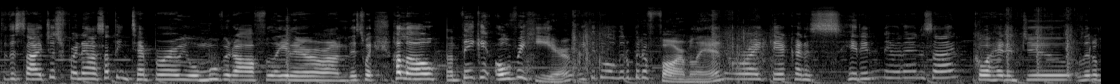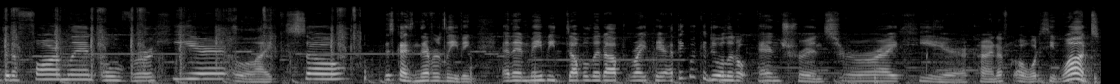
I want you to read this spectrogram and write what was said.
to the side just for now. Something temporary. We'll move it off later on this way. Hello. I'm thinking over here, we could do a little bit of farmland right there, kind of hidden over there on the side. Go ahead and do a little bit of farmland over here, like so. This guy's never leaving. And then maybe double it up right there. I think we could do a little entrance right here, kind of. Oh, what does he want?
